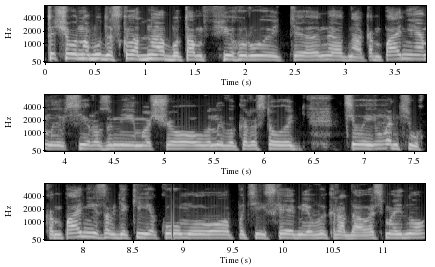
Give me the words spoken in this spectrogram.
Те, що вона буде складна, бо там фігурують е, не одна компанія. Ми всі розуміємо, що вони використовують цілий ланцюг компаній, завдяки якому по цій схемі викрадалось майно,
